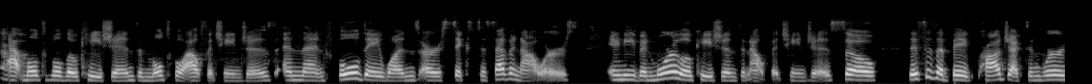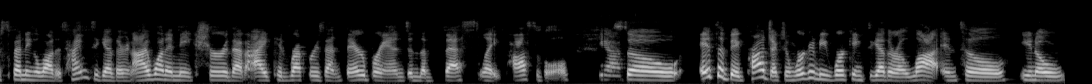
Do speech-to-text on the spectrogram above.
uh-huh. at multiple locations and multiple outfit changes. And then full day ones are six to seven hours in even more locations and outfit changes. So this is a big project and we're spending a lot of time together and i want to make sure that i could represent their brand in the best light possible. Yeah. So it's a big project and we're going to be working together a lot until you know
